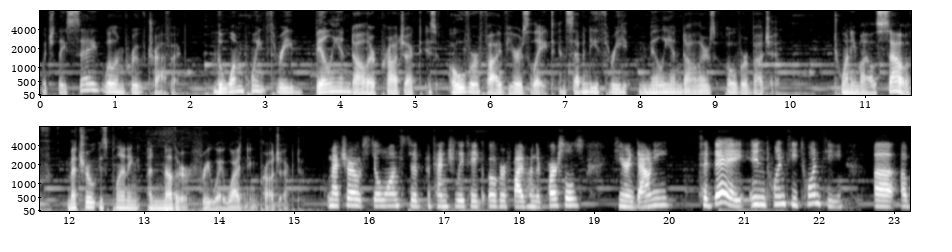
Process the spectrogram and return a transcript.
which they say will improve traffic. The $1.3 billion project is over five years late and $73 million over budget. 20 miles south, Metro is planning another freeway widening project. Metro still wants to potentially take over 500 parcels here in Downey. Today, in 2020, uh, a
